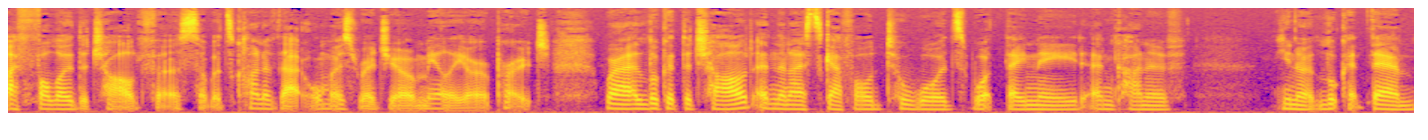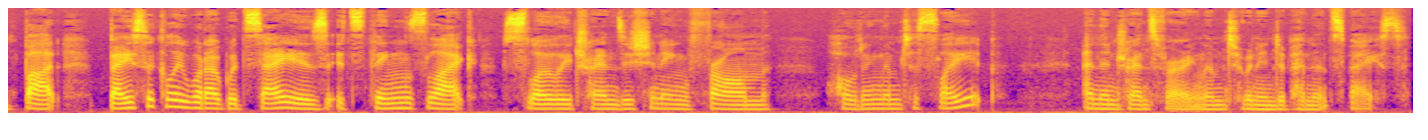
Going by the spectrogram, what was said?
I follow the child first. So it's kind of that almost Reggio Emilia approach where I look at the child and then I scaffold towards what they need and kind of, you know, look at them. But basically, what I would say is it's things like slowly transitioning from holding them to sleep and then transferring them to an independent space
